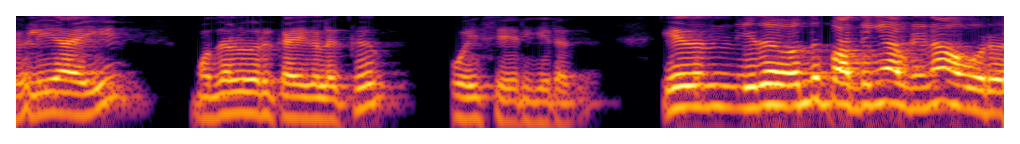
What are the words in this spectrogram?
வெளியாகி முதல்வர் கைகளுக்கு போய் சேர்கிறது. இதன் இதை வந்து பார்த்தீங்க அப்படின்னா ஒரு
